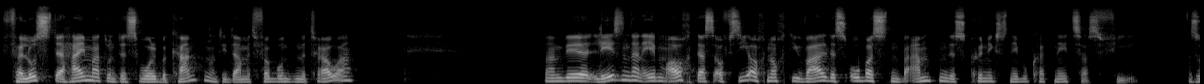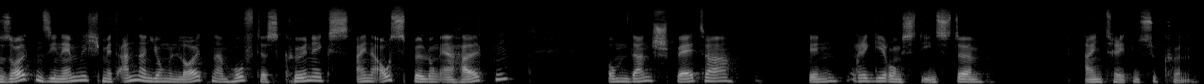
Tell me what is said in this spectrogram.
Verlust der Heimat und des Wohlbekannten und die damit verbundene Trauer, sondern wir lesen dann eben auch, dass auf sie auch noch die Wahl des obersten Beamten des Königs Nebukadnezars fiel. So sollten sie nämlich mit anderen jungen Leuten am Hof des Königs eine Ausbildung erhalten, um dann später in Regierungsdienste eintreten zu können.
